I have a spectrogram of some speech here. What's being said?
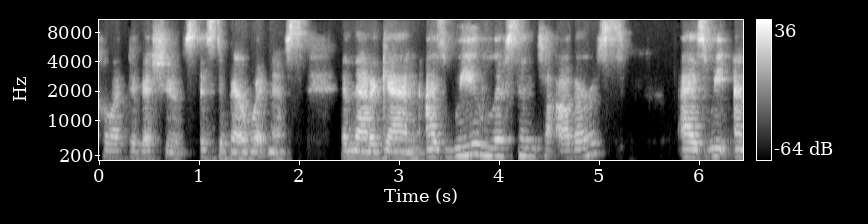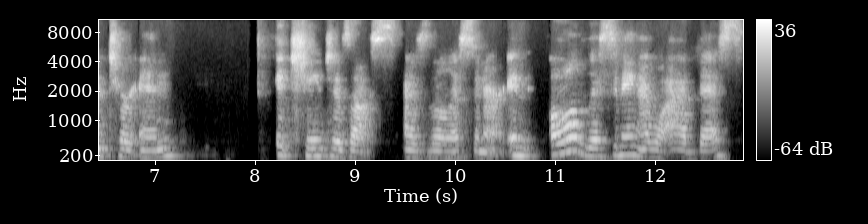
collective issues is to bear witness. And that again, as we listen to others, as we enter in, it changes us as the listener. And all listening, I will add this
